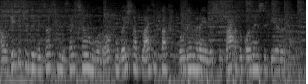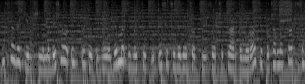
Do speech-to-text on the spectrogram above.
А у 1977 року вийшла платівка Володимира Івасюка, виконує Софія Ротару. Після закінчення медичного інституту Володимир Івасюк у 1974 році почав навчатися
